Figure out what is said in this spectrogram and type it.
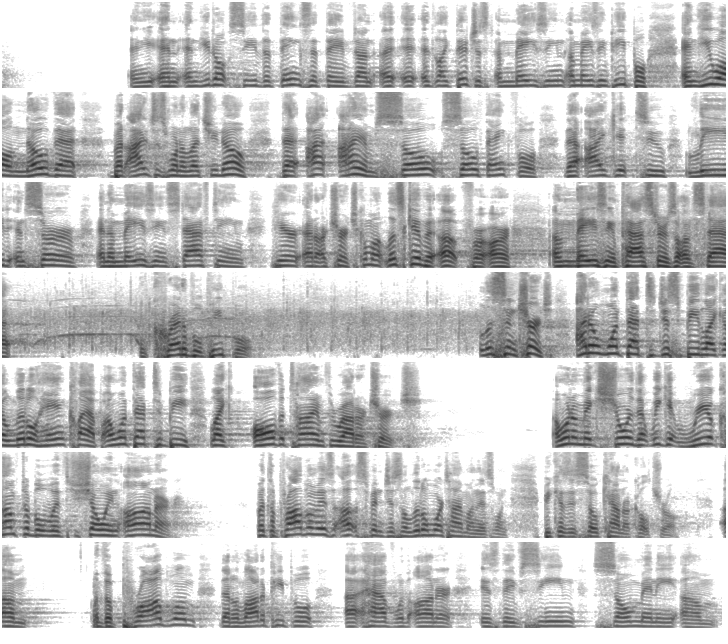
And you, and, and you don't see the things that they've done. Uh, it, it, like they're just amazing, amazing people. And you all know that, but I just want to let you know that I, I am so, so thankful that I get to lead and serve an amazing staff team here at our church. Come on, let's give it up for our amazing pastors on staff. Incredible people. Listen, church, I don't want that to just be like a little hand clap. I want that to be like all the time throughout our church. I want to make sure that we get real comfortable with showing honor. But the problem is, I'll spend just a little more time on this one because it's so countercultural. Um, the problem that a lot of people uh, have with honor is they've seen so many, um,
